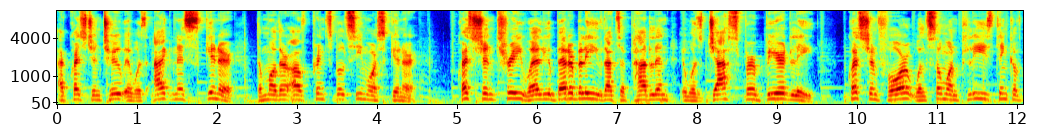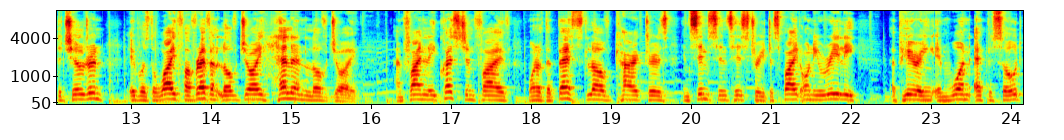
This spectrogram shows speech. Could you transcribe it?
At question 2, it was Agnes Skinner, the mother of Principal Seymour Skinner. Question 3, well, you better believe that's a paddling, it was Jasper Beardley. Question 4, will someone please think of the children? It was the wife of Reverend Lovejoy, Helen Lovejoy. And finally, question 5, one of the best loved characters in Simpsons history, despite only really appearing in one episode.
